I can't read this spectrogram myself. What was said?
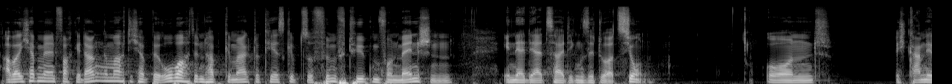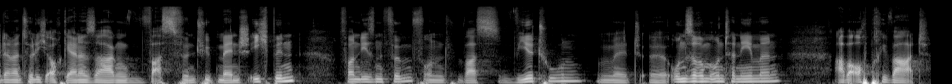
Aber ich habe mir einfach Gedanken gemacht, ich habe beobachtet und habe gemerkt, okay, es gibt so fünf Typen von Menschen in der derzeitigen Situation. Und ich kann dir dann natürlich auch gerne sagen, was für ein Typ Mensch ich bin von diesen fünf und was wir tun mit äh, unserem Unternehmen, aber auch privat.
